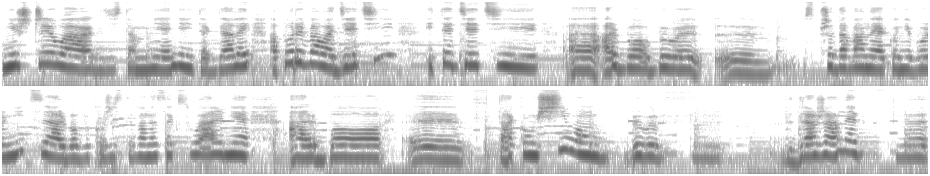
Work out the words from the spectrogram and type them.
niszczyła gdzieś tam mienie i tak dalej, a porywała dzieci i te dzieci e, albo były y, sprzedawane jako niewolnicy, albo wykorzystywane seksualnie, albo taką siłą były wdrażane w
